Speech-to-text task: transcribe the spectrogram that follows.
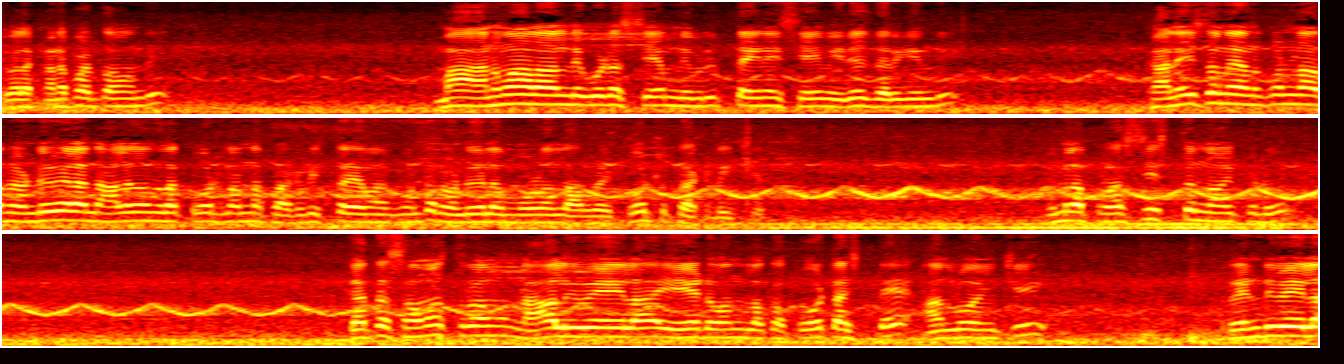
ఇవాళ కనపడతా ఉంది. మా అనుమానాలని కూడా సేమ్ నివృత్తి అయినాయి సేమ్ ఇదే జరిగింది. కనీసం నేను అనుకున్న రెండు వేల నాలుగు వందల కోట్లన్నా ప్రకటిస్తాయేమనుకుంటే రెండు వేల మూడు వందల అరవై కోట్లు ప్రకటించారు. మిమ్మల్ని ప్రశ్నిస్తున్నాం ఇప్పుడు. గత సంవత్సరం నాలుగు వేల ఏడు వందల ఒక కోటి వస్తే అందులోంచి రెండు వేల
